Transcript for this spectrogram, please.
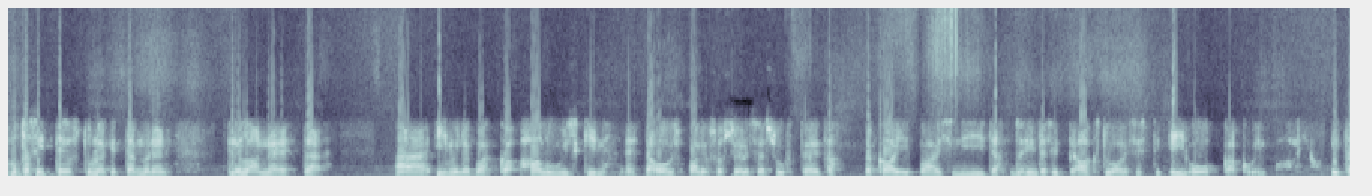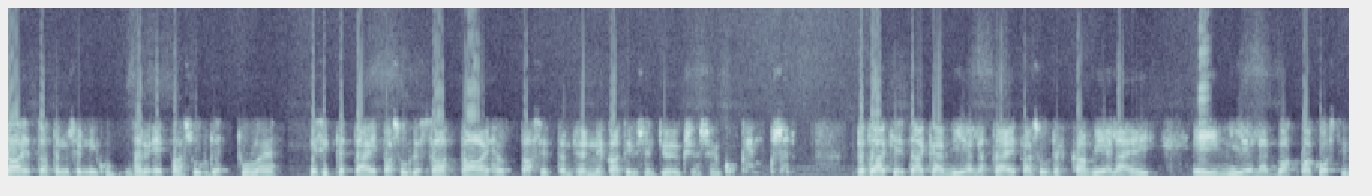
Mutta sitten jos tuleekin tämmöinen tilanne, että ää, ihminen vaikka haluiskin, että olisi paljon sosiaalisia suhteita ja kaipaisi niitä, mutta siitä sitten aktuaalisesti ei olekaan kuin paljon. Niin tämä aiheuttaa tämmöisen niin kuin, epäsuhde tulee, ja sitten tämä epäsuhde saattaa aiheuttaa sitten tämmöisen negatiivisen työyksinäisyyden kokemuksen. Ja tämäkään vielä, tämä epäsuhdekaan vielä ei, ei vielä pakosti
